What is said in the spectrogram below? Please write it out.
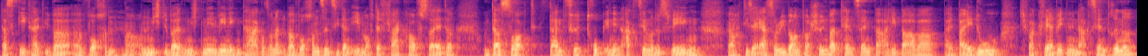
das geht halt über äh, Wochen ne? und nicht über nicht in den wenigen Tagen, sondern über Wochen sind sie dann eben auf der Verkaufsseite und das sorgt dann für Druck in den Aktien und deswegen, ja, dieser erste Rebound war schön bei Tencent, bei Alibaba, bei Baidu, ich war querbeet in den Aktien drinne,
